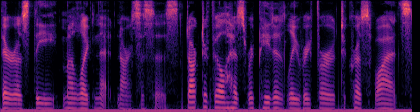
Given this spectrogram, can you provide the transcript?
there is the malignant narcissist. Dr. Phil has repeatedly referred to Chris Watts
